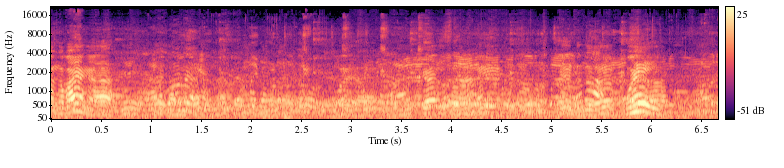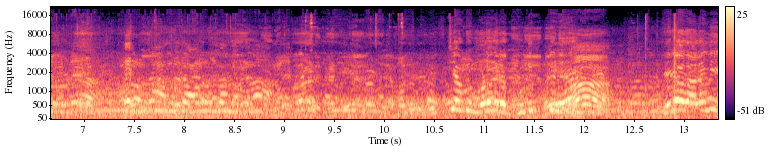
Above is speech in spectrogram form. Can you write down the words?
அங்க வாங்க உச்சி அப்படி முழுங்குற குடுக்குன்னு. தெரியாதா நீ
